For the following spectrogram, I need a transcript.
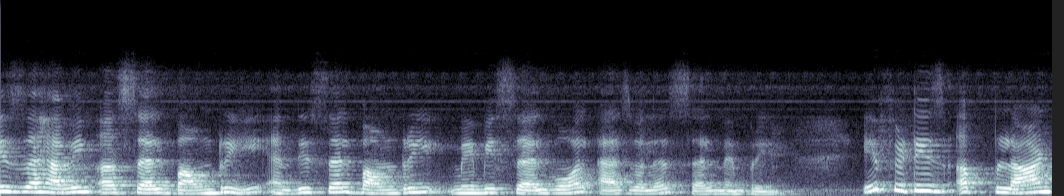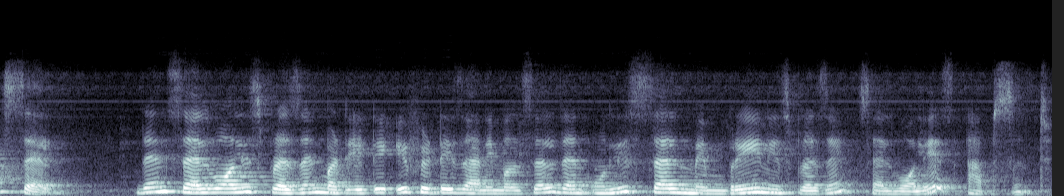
is having a cell boundary and this cell boundary may be cell wall as well as cell membrane. If it is a plant cell, then cell wall is present but it, if it is animal cell then only cell membrane is present, cell wall is absent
